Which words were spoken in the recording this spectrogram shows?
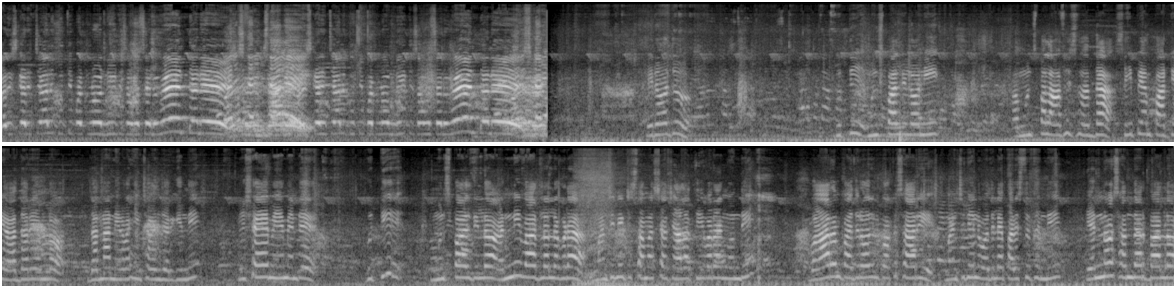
పరిష్కరించాలి. గుర్తుపట్టడం నీటి సమస్యలు వెంటనే పరిష్కరించాలి. గుర్తుపట్టడం నీటి సమస్యలు వెంటనే. ఈరోజు గుత్తి మున్సిపాలిటీలోని మున్సిపల్ ఆఫీస్ వద్ద సిపిఎం పార్టీ ఆధ్వర్యంలో ధర్నా నిర్వహించడం జరిగింది. విషయం ఏమంటే గుత్తి మున్సిపాలిటీలో అన్ని వార్డులలో కూడా మంచినీటి సమస్య చాలా తీవ్రంగా ఉంది. వారం పది రోజులకు ఒకసారి మంచినీళ్ళు వదిలే పరిస్థితి ఉంది. ఎన్నో సందర్భాల్లో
